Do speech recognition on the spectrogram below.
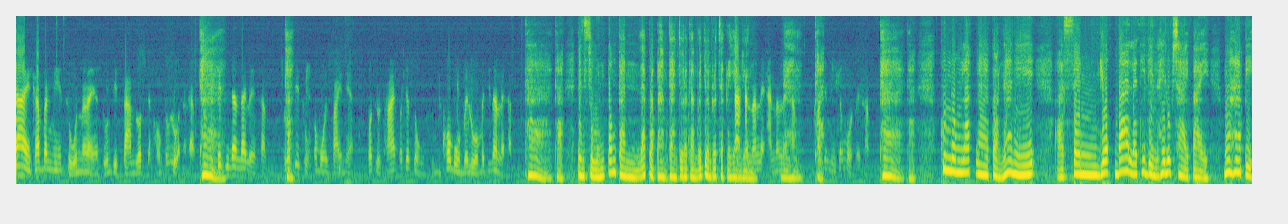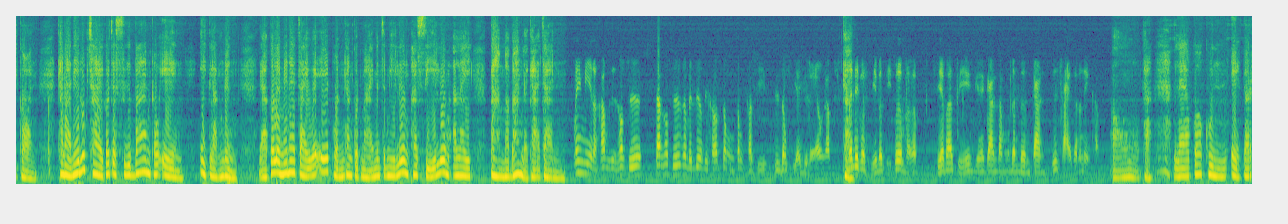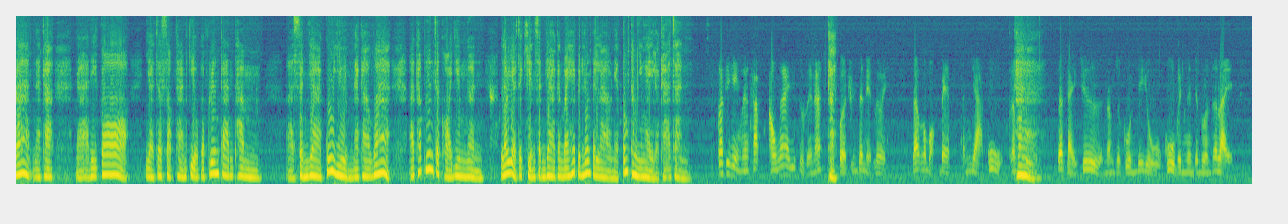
ได้ครับมันมีศูนย์อะไรอะศูนย์ติดตามรถของตำรวจนะครับค่ะเช็คที่นั่นได้เลยครับรค่ะถที่ถูกขโมยไปเนี่ยพอสุดท้ายเขาจะส่งข้อมูลไปรวมไว้ที่นั่นแหละครับ ค่ะค่ะ เป็นศูนย์ป้องกันและปราบปรามการโจรกรรมรถยนต์รถจักรยานยอันต์นั้นแหละอันนั้นแหละนะครับเขาค่ะจะมีทั้งหมดเลยครับ ค่ะค่ะ คุณนงลักษณ์นาก่อนหน้านี้อ่าเซ็นยกบ้านและที่ดินให้ลูกชายไปเมื่อ 5 ปีก่อน ขณะนี้ลูกชายก็จะซื้อบ้านเขาเอง อีกหลังหนึ่งนะก็เลยไม่แน่ใจว่าเอ๊ะผลทางกฎหมาย มันจะมีเรื่องภาษีเรื่องอะไรตามมาบ้างเหรอคะอาจารย์ ไม่มีหรอกครับคือเขาซื้อถ้าเขาซื้อก็เป็นเรื่องที่เขาต้องต้องภาษีที่ต้องเสียอยู่แล้วครับค่ะไม่ได้ภาษีภาษีเพิ่มหรอกครับเสียภาษีในการทำดำเนินการซื้อขายเท่านั้นเองครับ อ๋อ ค่ะ แล้วก็คุณเอกราชนะคะ นะ อันนี้ก็อยากจะสอบถามเกี่ยวกับเรื่องการทำอ่า สัญญากู้ยืมนะคะว่าอ่าถ้าเพื่อนจะขอยืมเงิน แล้วอยากจะเขียนสัญญากันไว้ให้เป็นเรื่องเป็นราวเนี่ยต้องทำยังไงเหรอคะอาจารย์ ก็ที่จริงนะครับ เอาง่ายที่สุดเลยนะค่ะเปิดอินเทอร์เน็ตเลย แล้วก็บอกแบบสัญญากู้แล้วมาค่ะดูแล้วใส่ชื่อนามสกุลที่อยู่กู้เป็นเงินจำนวนเท่าไหร่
